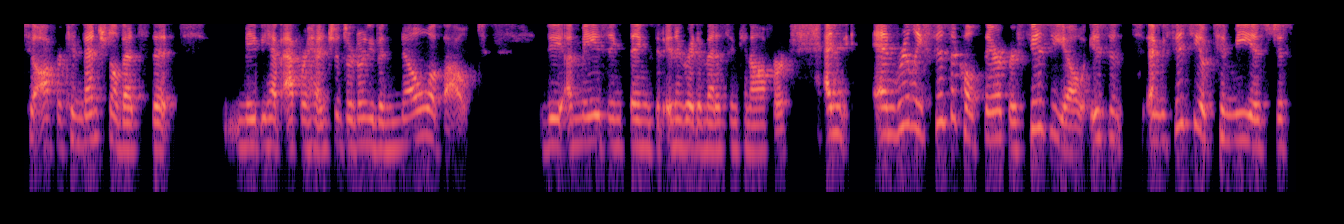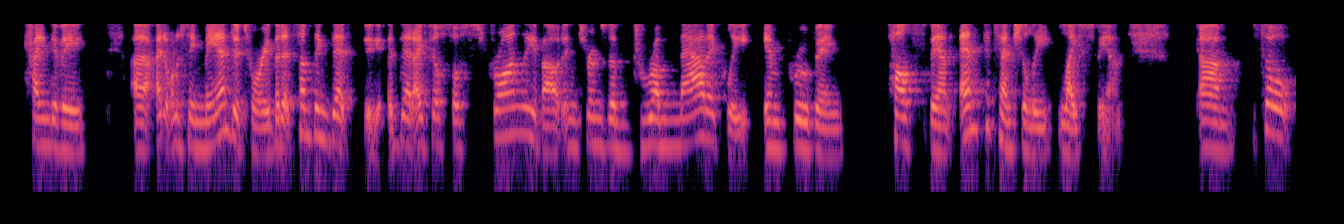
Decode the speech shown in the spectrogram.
to offer conventional vets that maybe have apprehensions or don't even know about the amazing things that integrative medicine can offer and and really physical therapy or physio isn't i mean physio to me is just kind of a uh, I don't want to say mandatory, but it's something that that I feel so strongly about in terms of dramatically improving health span and potentially lifespan. Um, so,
